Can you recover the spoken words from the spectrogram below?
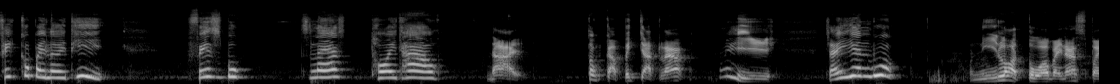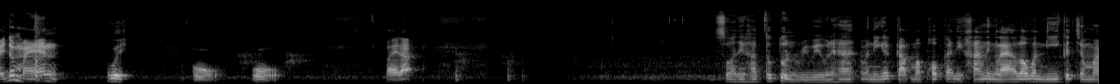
คลิกเข้าไปเลยที่ Facebook slash toy town ได้ ต้องกลับไปจัดแล้วเฮ้ยใจเย็นพวก วันนี้รอดตัวไปนะสไปเดอร์แมน อุ้ย โอ้ โอ้ ไปละ สวัสดีครับตุ๊กตุ่นรีวิวนะฮะ วันนี้ก็กลับมาพบกันอีกครั้งหนึ่งแล้ว แล้ววันนี้ก็จะมา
